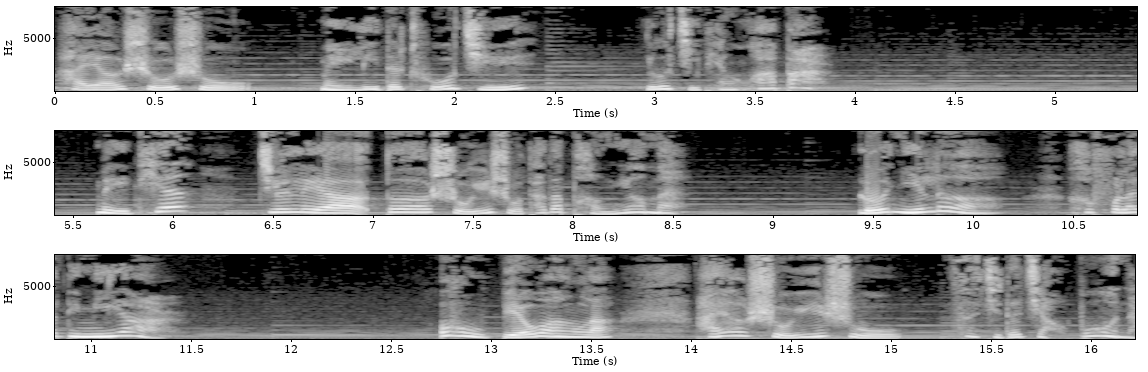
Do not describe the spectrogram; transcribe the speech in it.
还要数数。美丽的雏菊，有几片花瓣儿。每天，吉利亚都要数一数他的朋友们，罗尼勒和弗拉迪米尔。哦，别忘了，还要数一数自己的脚步呢。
